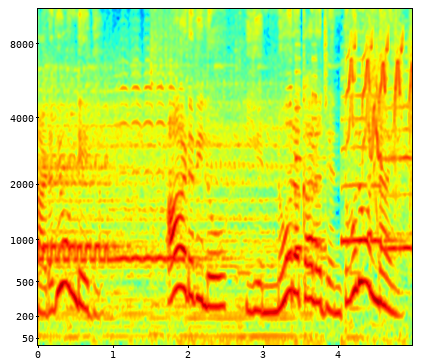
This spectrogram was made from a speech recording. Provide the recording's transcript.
అడవి ఉండేది. ఆ అడవిలో ఎన్నో రకాల జంతువులు ఉన్నాయి.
